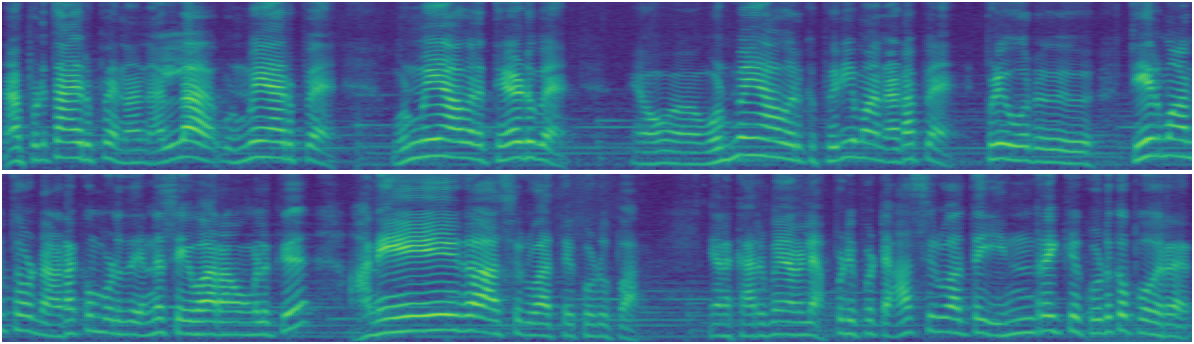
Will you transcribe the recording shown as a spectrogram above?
நான் இப்படித்தான் இருப்பேன். நான் நல்லா உண்மையாக இருப்பேன். உண்மையாக அவரை தேடுவேன். உண்மையாக அவருக்கு பிரியமாக நடப்பேன். இப்படி ஒரு தீர்மானத்தோடு நடக்கும் பொழுது என்ன செய்வாராம் அவங்களுக்கு அநேக ஆசீர்வாதத்தை கொடுப்பார். எனக்கு அருமையானே அப்படிப்பட்ட ஆசீர்வாதத்தை இன்றைக்கு கொடுக்க போகிறார்.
